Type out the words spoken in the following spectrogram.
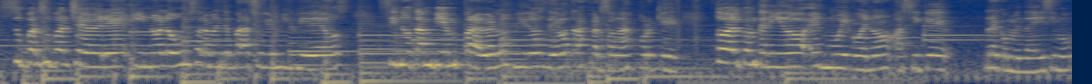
súper súper chévere y no lo uso solamente para subir mis videos sino también para ver los videos de otras personas porque todo el contenido es muy bueno así que recomendadísimo.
